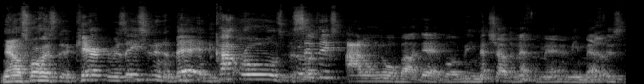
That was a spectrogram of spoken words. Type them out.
now, as far as the characterization and the bad and the cop role and specifics, I don't know about that. But I mean, shout out to Method Man. I mean, Method is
